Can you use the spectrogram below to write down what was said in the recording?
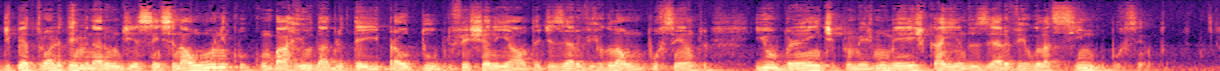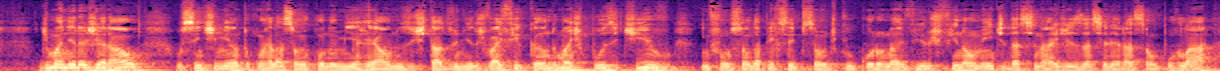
de petróleo terminaram um dia sem sinal único, com o barril WTI para outubro fechando em alta de 0,1% e o Brent para o mesmo mês caindo 0,5%. De maneira geral, o sentimento com relação à economia real nos Estados Unidos vai ficando mais positivo em função da percepção de que o coronavírus finalmente dá sinais de desaceleração por lá,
